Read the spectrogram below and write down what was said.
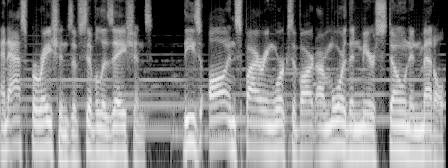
and aspirations of civilizations. These awe-inspiring works of art are more than mere stone and metal,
